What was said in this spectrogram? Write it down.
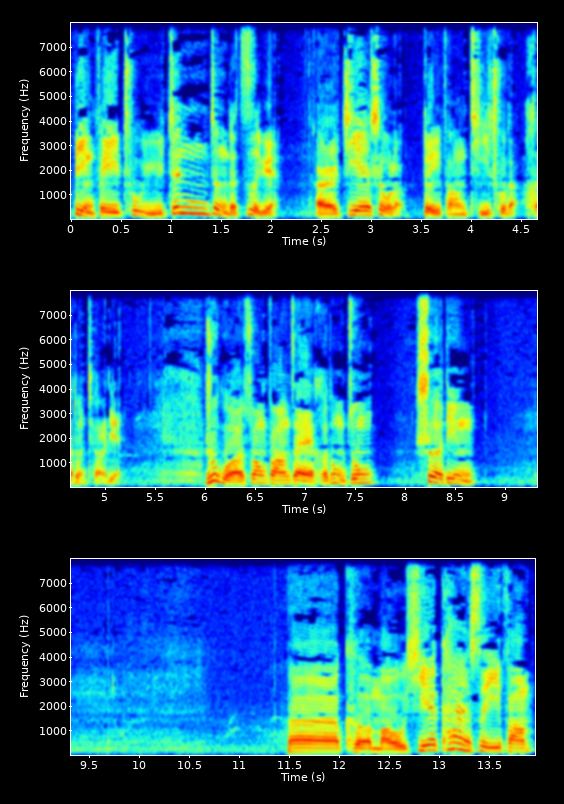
并非出于真正的自愿而接受了对方提出的合同条件。如果双方在合同中设定，呃，可某些看似一方，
